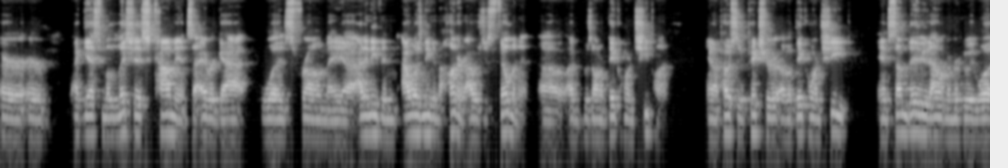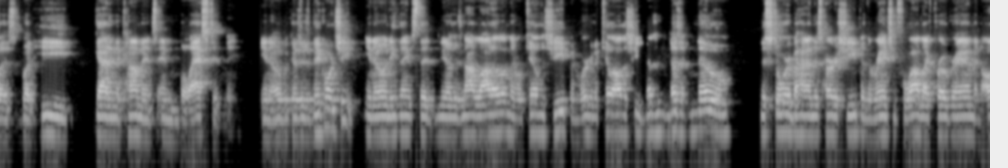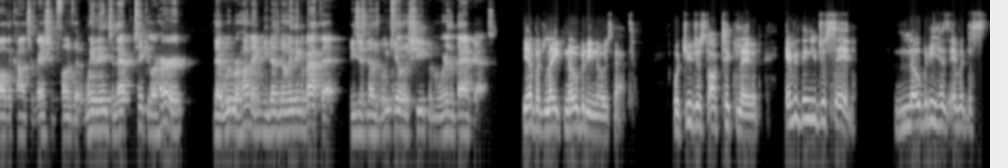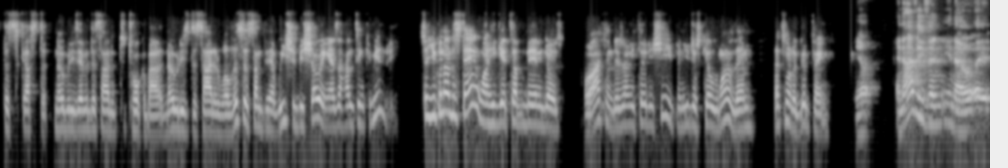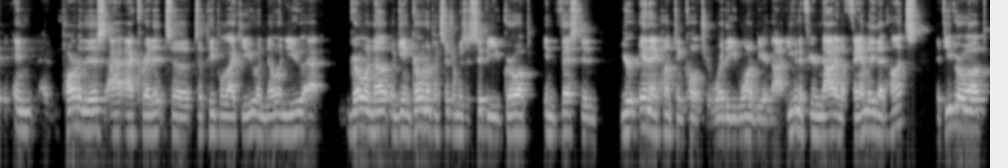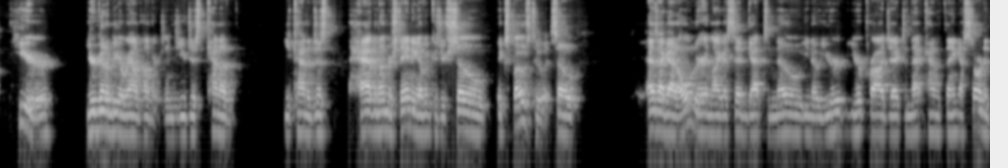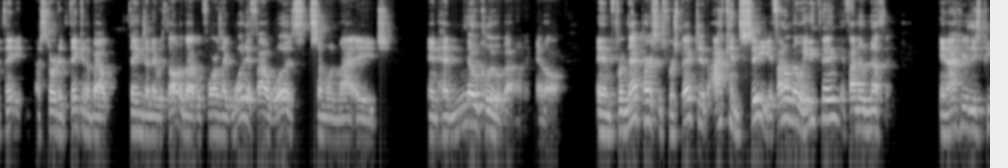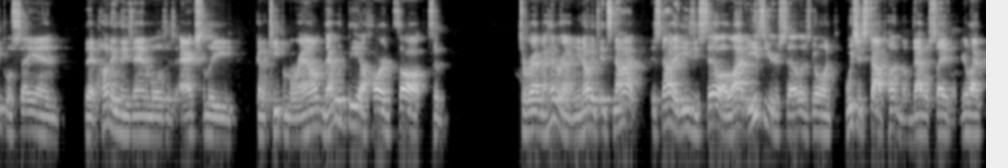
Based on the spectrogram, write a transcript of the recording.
or, or I guess malicious comments I ever got was from a. Uh, I didn't even. I wasn't even the hunter. I was just filming it. Uh, I was on a bighorn sheep hunt, and I posted a picture of a bighorn sheep, and some dude I don't remember who he was, but he got in the comments and blasted me. You know, because there's a bighorn sheep. You know, and he thinks that you know there's not a lot of them, and we're killing the sheep, and we're going to kill all the sheep. Doesn't doesn't know the story behind this herd of sheep and the Ranching for Wildlife program and all the conservation funds that went into that particular herd that we were hunting. He doesn't know anything about that. He just knows we killed a sheep and we're the bad guys. Yeah, but Lake, nobody knows that. What you just articulated, everything you just said, nobody has ever dis- discussed it. Nobody's ever decided to talk about it. Nobody's decided, well, this is something that we should be showing as a hunting community. So you can understand why he gets up there and goes, well, I think there's only 30 sheep and you just killed one of them. That's not a good thing. Yep. And I've even, you know, uh, and part of this I, I credit to to people like you and knowing you. Uh, growing up, again, growing up in Central Mississippi, you grow up invested. You're in a hunting culture, whether you want to be or not. Even if you're not in a family that hunts, if you grow up here, you're going to be around hunters, and you just kind of, you kind of just have an understanding of it because you're so exposed to it. So as I got older and like I said, got to know, you know, your your project and that kind of thing, I started think I started thinking about things I never thought about before. I was like, what if I was someone my age and had no clue about hunting at all? And from that person's perspective, I can see if I don't know anything, if I know nothing, and I hear these people saying that hunting these animals is actually going to keep them around, that would be a hard thought to to wrap my head around. You know, it's it's not it's not an easy sell. A lot easier sell is going. We should stop hunting them. That'll save them. You're like,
